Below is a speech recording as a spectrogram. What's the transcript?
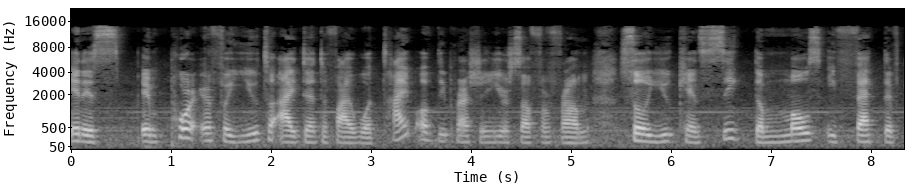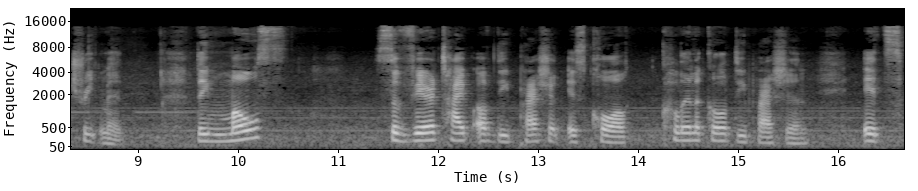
It is important for you to identify what type of depression you're suffering from so you can seek the most effective treatment. The most severe type of depression is called clinical depression. It's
